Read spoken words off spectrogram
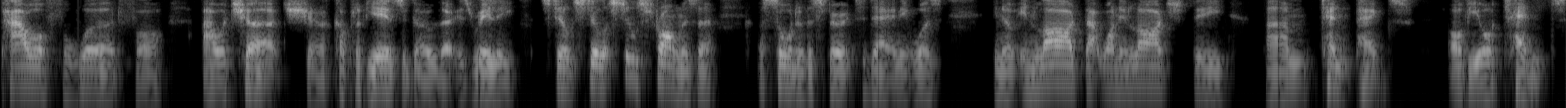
powerful word for our church a couple of years ago that is really still still still strong as a, a sword of the spirit today. And it was, you know, enlarge that one, enlarge the um, tent pegs of your tent,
